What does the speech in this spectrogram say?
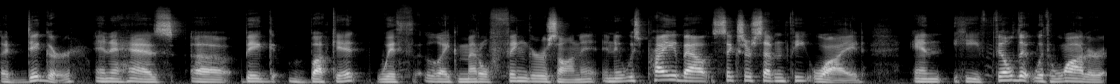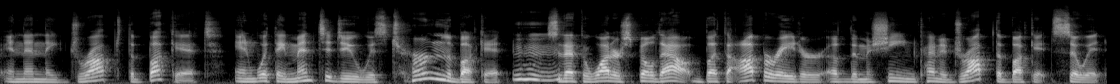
a digger and it has a big bucket with like metal fingers on it and it was probably about six or seven feet wide and he filled it with water and then they dropped the bucket and what they meant to do was turn the bucket mm-hmm. so that the water spilled out but the operator of the machine kind of dropped the bucket so it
